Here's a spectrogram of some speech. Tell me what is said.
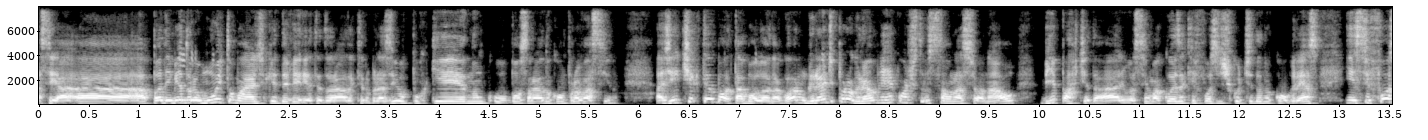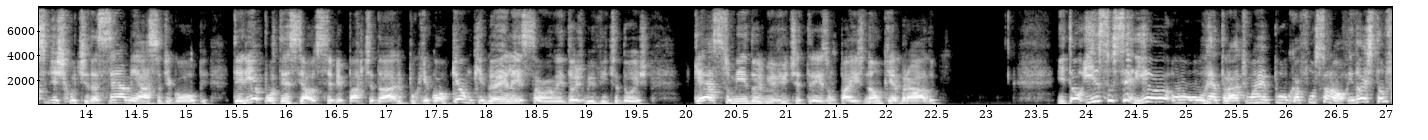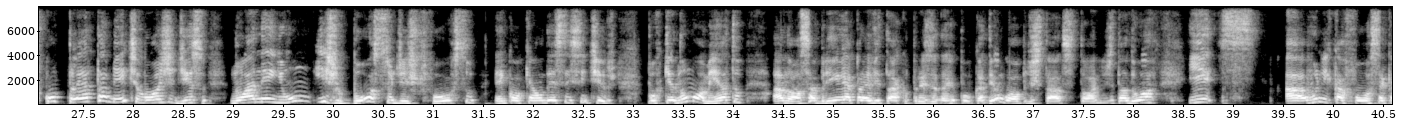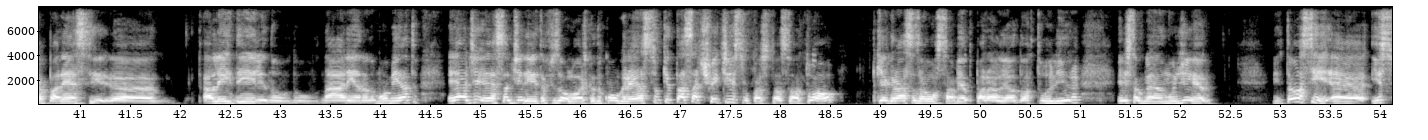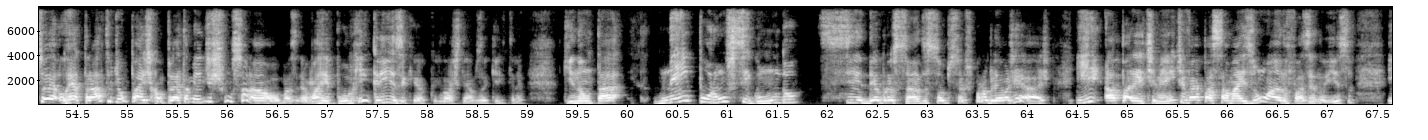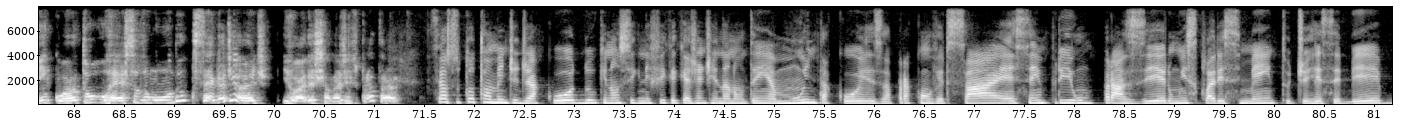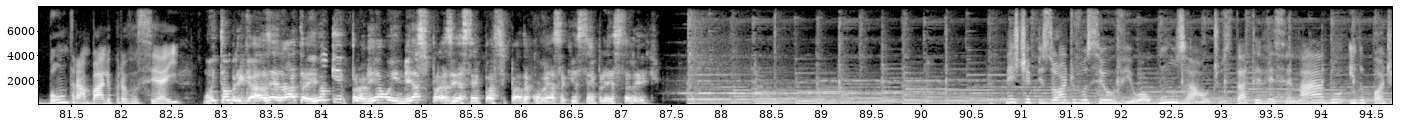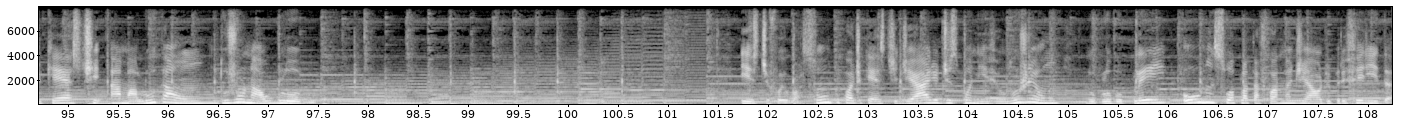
Assim, a, a, a, pandemia durou muito mais do que deveria ter durado aqui no Brasil, porque não, o Bolsonaro não comprou vacina. A gente tinha que estar tá bolando agora um grande programa de reconstrução nacional, bipartidário, assim, uma coisa que fosse discutida no Congresso, e se fosse discutida sem ameaça de golpe, teria potencial de ser bipartidário, porque qualquer um que ganha eleição em 2022 quer assumir em 2023 um país não quebrado, então, isso seria o, o, retrato de uma república funcional. E nós estamos completamente longe disso. Não há nenhum esboço de esforço em qualquer um desses sentidos. Porque, no momento, a nossa briga é para evitar que o presidente da república dê um golpe de Estado, se torne ditador, e a única força que aparece. Uh, além dele no, no, na arena no momento, é a, essa direita fisiológica do Congresso que está satisfeitíssimo com a situação atual, porque graças ao orçamento paralelo do Arthur Lira, eles estão ganhando muito dinheiro. Então, assim, é, isso é o retrato de um país completamente disfuncional, mas é uma república em crise que, que nós temos aqui, entendeu? que não está nem por um segundo se debruçando sobre seus problemas reais. E, aparentemente, vai passar mais um ano fazendo isso, enquanto o resto do mundo segue adiante e vai deixando a gente para trás. Celso, totalmente de acordo, que não significa que a gente ainda não tenha muita coisa para conversar. É sempre um prazer, um esclarecimento te receber. Bom trabalho para você aí. Muito obrigado, Renata. Eu que para mim é um imenso prazer sempre participar da conversa aqui, sempre é excelente. Neste episódio você ouviu alguns áudios da TV Senado e do podcast A Maluta On do jornal o Globo. Este foi o assunto podcast diário disponível no G1, no Globoplay ou na sua plataforma de áudio preferida.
